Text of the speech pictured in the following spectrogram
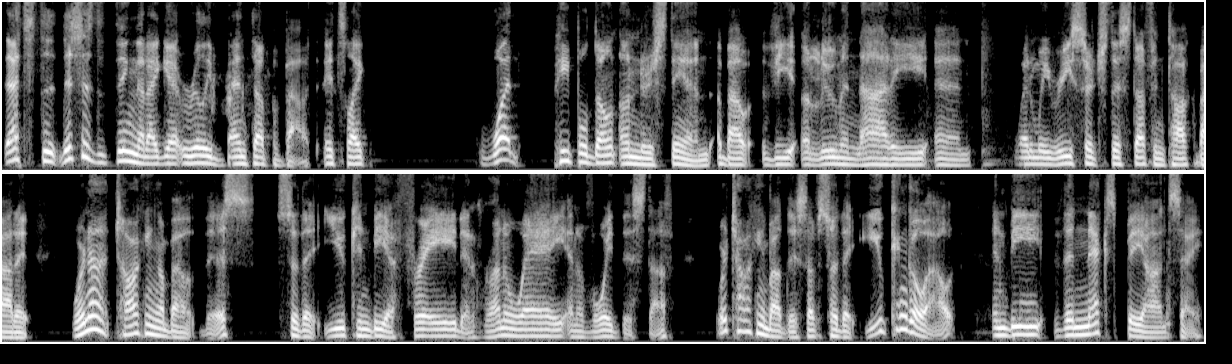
that's the this is the thing that I get really bent up about. It's like what people don't understand about the Illuminati and when we research this stuff and talk about it, we're not talking about this so that you can be afraid and run away and avoid this stuff. We're talking about this stuff so that you can go out and be the next Beyonce.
